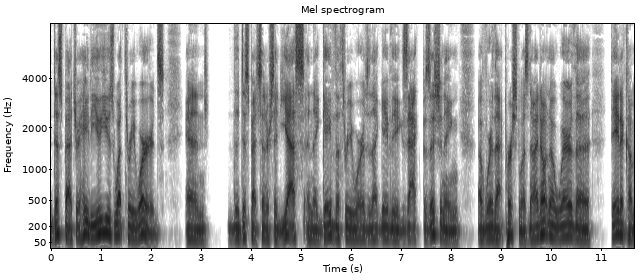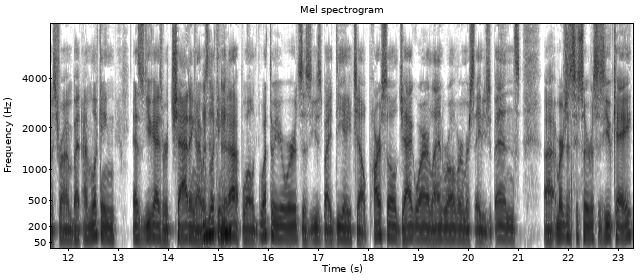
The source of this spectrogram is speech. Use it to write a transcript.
dispatcher, "Hey, do you use what three words?" And the dispatch center said yes, and they gave the three words, and that gave the exact positioning of where that person was. Now, I don't know where the data comes from, but I'm looking as you guys were chatting, I was mm-hmm, looking mm-hmm. it up. Well, what through your words is used by DHL Parcel, Jaguar, Land Rover, Mercedes Benz, uh, Emergency Services UK,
